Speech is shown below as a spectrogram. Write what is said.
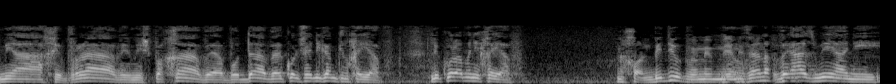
מהחברה ומשפחה ועבודה והכל שאני גם כן חייב. לכולם אני חייב. נכון, בדיוק, ומזה אנחנו... ואז מי אני?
